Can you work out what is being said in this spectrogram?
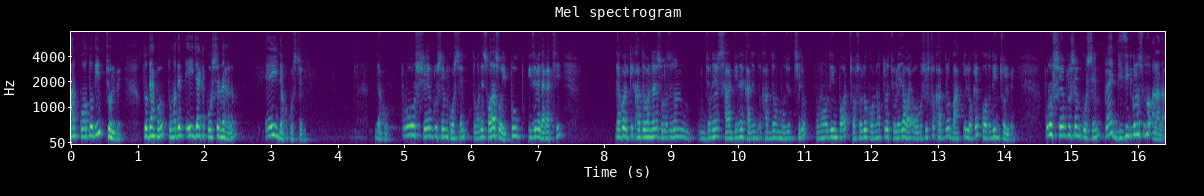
আর কতদিন চলবে? তো দেখো, তোমাদের এই যে একটা কোশ্চেন দেখালাম, এই দেখো কোশ্চেন দেখো, পুরো সেম টু সেম কোশ্চেন তোমাদের সরাসরি প্রুফ হিসেবে দেখাচ্ছি। দেখো, একটি খাদ্য ভাণ্ডারে ষোলোশো জন, জনের ষাট দিনের খাদ্য খাদ্য মজুদ ছিল। পনেরো দিন পর ছশো লোক অন্যত্র চলে যাওয়ায় অবশিষ্ট খাদ্য বাকি লোকের কতদিন চলবে? পুরো সেম টু সেম কোশ্চেন প্রায় ডিজিটগুলো শুধু আলাদা।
